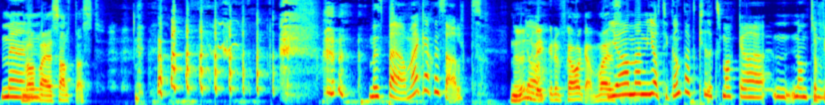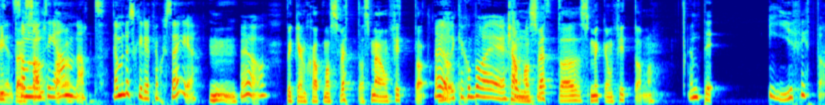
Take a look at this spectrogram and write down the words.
Men, Vad, vad är saltast? men sperma är kanske salt. Nu undviker du frågan. Vad är Ja, men jag tycker inte att kuk smakar Så någonting, fitta är som någonting saltare? annat. Ja, men det skulle jag kanske säga. Mm. Ja. Det är kanske att man svettas mer om fittan. ja, det kanske bara är... Kan man 100% svettas mycket om fittan då? Inte i fittan.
